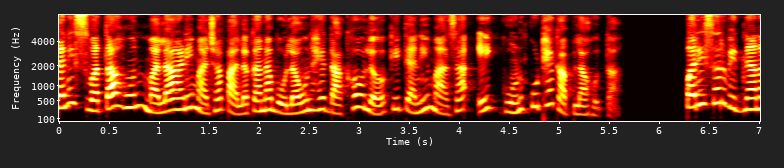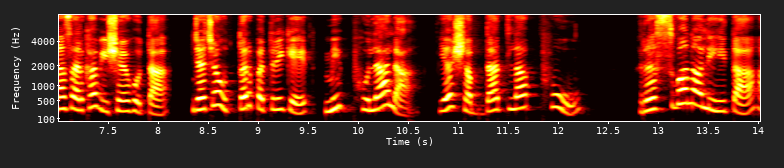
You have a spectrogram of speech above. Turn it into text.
त्यांनी स्वतःहून मला आणि माझ्या पालकांना बोलावून हे दाखवलं की त्यांनी माझा एक गुण कुठे कापला होता. परिसर विज्ञानासारखा विषय होता ज्याच्या उत्तरपत्रिकेत मी फुलाला या शब्दातला फू रस्व न लिहिता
